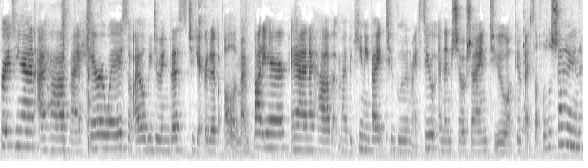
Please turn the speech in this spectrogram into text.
spray tan. I have my hair away, so I will be doing this to get rid of all of my body hair. And I have my Bikini Bite to glue in my suit and then Show Shine to give myself a little shine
